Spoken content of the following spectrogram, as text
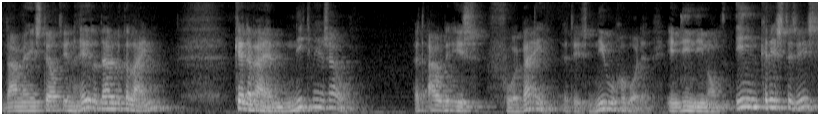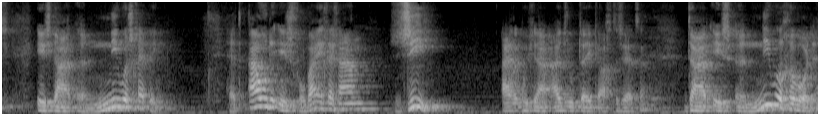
Daarmee stelt hij een hele duidelijke lijn. Kennen wij hem niet meer zo. Het oude is voorbij, het is nieuw geworden. Indien iemand in Christus is, is daar een nieuwe schepping. Het oude is voorbij gegaan, zie. Eigenlijk moet je daar een uitroepteken achter zetten. Daar is een nieuwe geworden.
